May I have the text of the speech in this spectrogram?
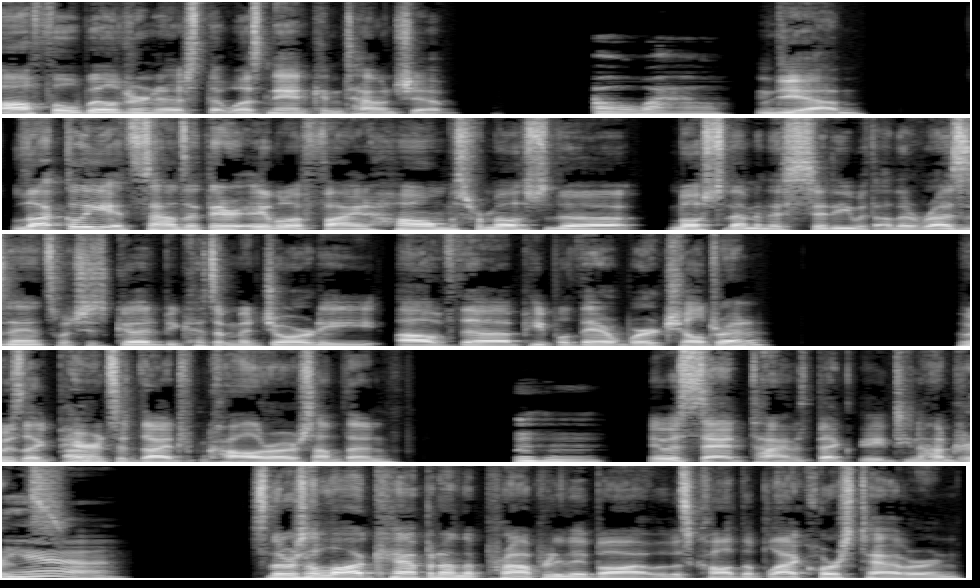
awful wilderness that was Nankin Township. Oh wow. Yeah. Luckily, it sounds like they were able to find homes for most of the most of them in the city with other residents, which is good because a majority of the people there were children, whose like Oh. parents had died from cholera or something. Mhm. It was sad times back in the 1800s. Yeah. So there was a log cabin on the property they bought. It was called the Black Horse Tavern,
